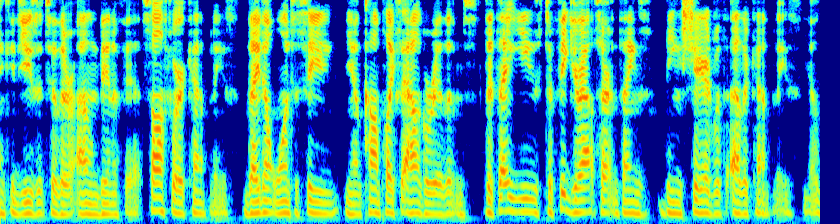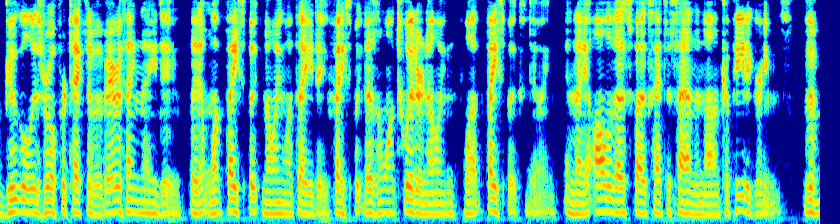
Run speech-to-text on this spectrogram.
and could use it to their own benefit. Software companies, they don't want to see, you know, complex algorithms that they use to figure out certain things being shared with other companies. You know, Google is real protective of everything they do. They don't want Facebook knowing what they do. Facebook doesn't want Twitter knowing what Facebook's doing. And they, all of those folks have to sign the non-compete agreements. The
